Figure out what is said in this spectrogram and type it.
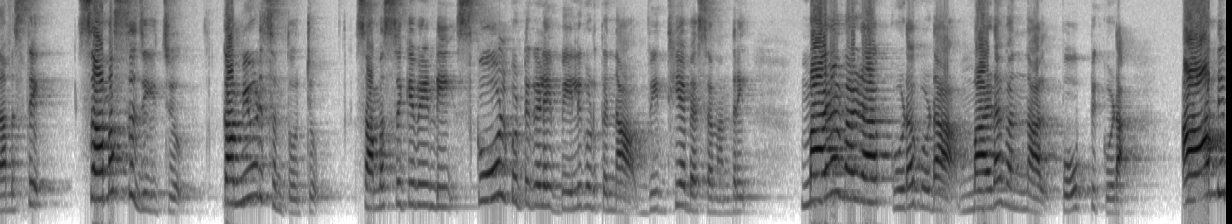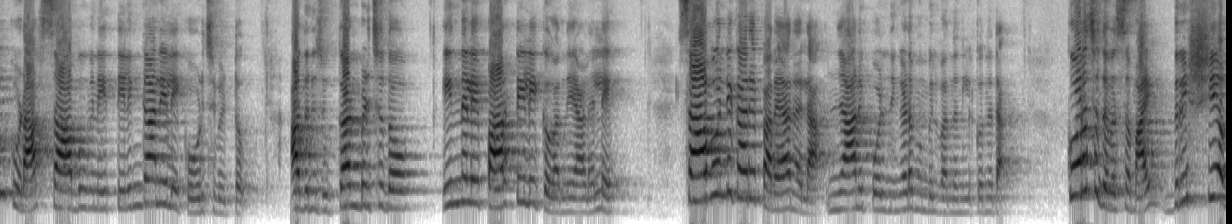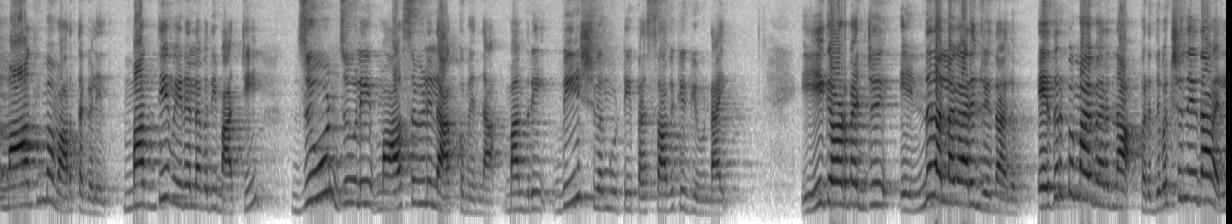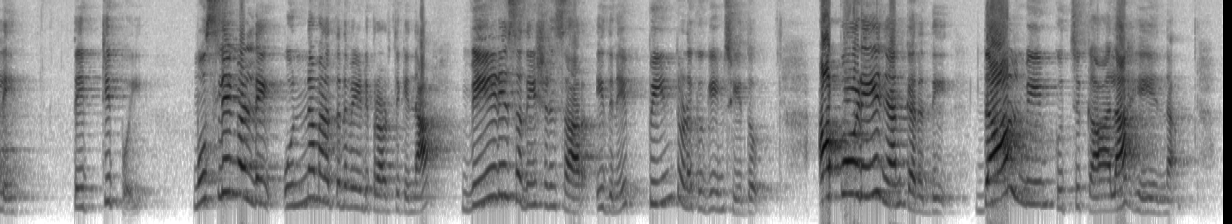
നമസ്തേ. സമസ്ത ജയിച്ചു. കമ്മ്യൂണിസം തോറ്റു. സമസ്തയ്ക്ക് വേണ്ടി സ്കൂൾ കുട്ടികളെ ബലി കൊടുക്കുന്ന വിദ്യാഭ്യാസ മന്ത്രി. മഴ മഴ കുട കുട മഴ വന്നാൽ പോപ്പിക്കുട. ആദ്യം കുട സാബുവിനെ തെലങ്കാനയിലേക്ക് ഓടിച്ചു വിട്ടു. അതിന് ചുക്കാൻ പിടിച്ചതോ? ഇന്നലെ പാർട്ടിയിലേക്ക് വന്നയാളല്ലേ? സാബുവിന്റെ കാര്യം പറയാനല്ല ഞാനിപ്പോൾ നിങ്ങളുടെ മുമ്പിൽ വന്നു നിൽക്കുന്നത്. കുറച്ചു ദിവസമായി ദൃശ്യ മാധ്യമ വാർത്തകളിൽ മദ്യവേനലവധി മാറ്റി ജൂൺ ജൂലൈ മാസങ്ങളിലാക്കുമെന്ന് മന്ത്രി വി. ശിവൻകുട്ടി പ്രസ്താവിക്കുകയുണ്ടായി. ഈ ഗവൺമെന്റ് എന്ത് നല്ല കാര്യം ചെയ്താലും എതിർപ്പുമായി വരുന്ന പ്രതിപക്ഷ നേതാവല്ലേ? തെറ്റിപ്പോയി. മുസ്ലിങ്ങളുടെ ഉന്നമനത്തിന് വേണ്ടി പ്രവർത്തിക്കുന്ന വി. ഡി. സതീശൻ സാർ ഇതിനെ പിന്തുണക്കുകയും ചെയ്തു. അപ്പോഴേ ഞാൻ കരുതി ദാൽ മീം കുച്ച് കാലാഹേ എന്ന്.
